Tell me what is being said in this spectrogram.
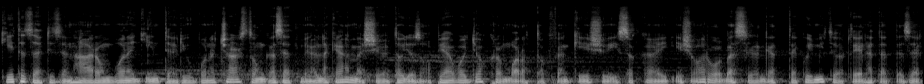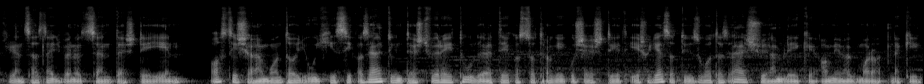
2013-ban egy interjúban a Charleston Gazette Mailnek elmesélte, hogy az apjával gyakran maradtak fenn késő éjszakáig, és arról beszélgettek, hogy mi történhetett 1945 szentestéjén. Azt is elmondta, hogy úgy hiszi, az eltűnt testvérei túlélték azt a tragikus estét, és hogy ez a tűz volt az első emléke, ami megmaradt neki.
